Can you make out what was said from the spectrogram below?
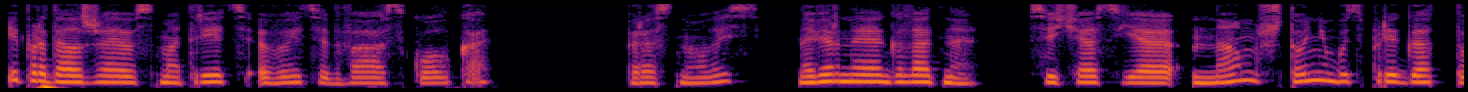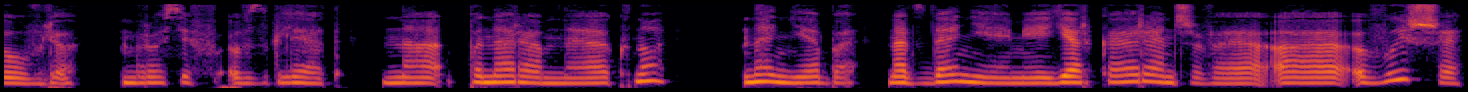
и продолжаю смотреть в эти два осколка. Проснулась? Наверное, голодна. Сейчас я нам что-нибудь приготовлю. Бросив взгляд на панорамное окно, на небо, над зданиями ярко-оранжевое, а выше,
